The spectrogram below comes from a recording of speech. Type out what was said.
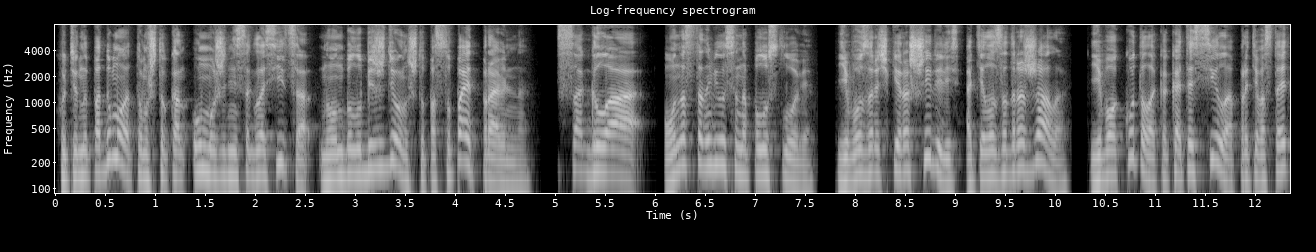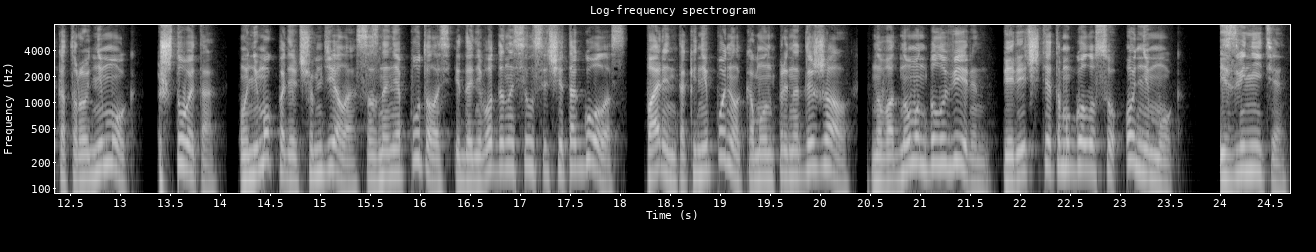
Хоть он и подумал о том, что Кан-У может не согласиться, но он был убежден, что поступает правильно. Согла... Он остановился на полуслове. Его зрачки расширились, а тело задрожало. Его окутала какая-то сила, противостоять которой он не мог. Что это? Он не мог понять, в чем дело. Сознание путалось, и до него доносился чей-то голос. Парень так и не понял, кому он принадлежал. Но в одном он был уверен. Перечить этому голосу он не мог. «Извините,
